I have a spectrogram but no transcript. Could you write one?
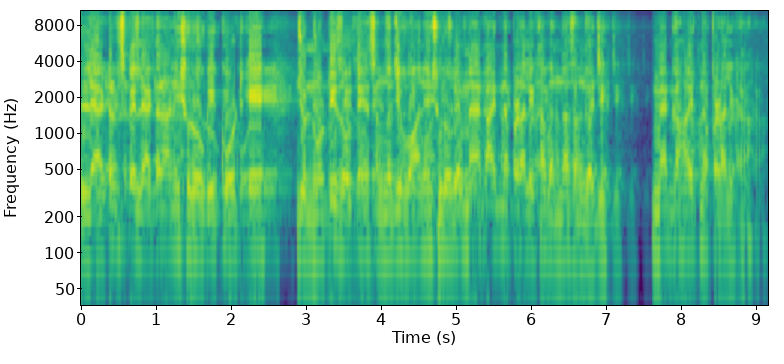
लेटर्स पे लेटर आनी शुरू हो गई कोर्ट के जो नोटिस होते हैं संगत जी, वो आने शुरू हो गए। मैं कहा इतना पढ़ा लिखा बंदा संगत जी? मैं कहा इतना पढ़ा लिखा?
